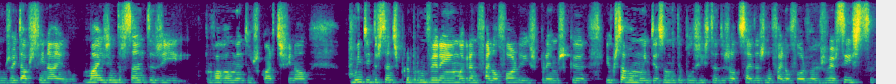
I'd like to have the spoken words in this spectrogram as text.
uns oitavos de final mais interessantes e provavelmente uns quartos de final muito interessantes para promoverem uma grande Final Four e esperemos que eu gostava muito, eu sou muito apologista dos outsiders no Final Four, vamos ver se isto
